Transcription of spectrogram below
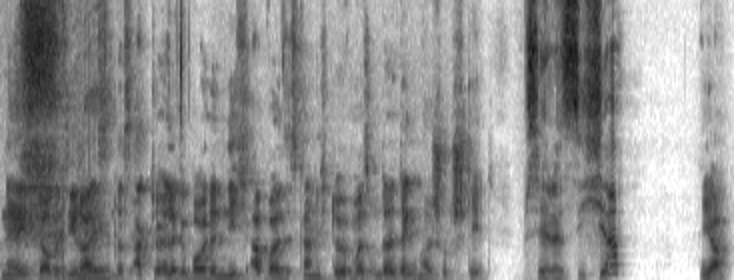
Nee, ich glaube, sie reißen nee. das aktuelle Gebäude nicht ab, weil sie es gar nicht dürfen, weil es unter Denkmalschutz steht. Bist du ja da sicher? Ja.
